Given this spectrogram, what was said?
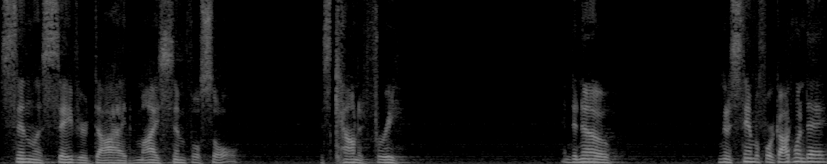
sinless Savior died, my sinful soul is counted free. And to know I'm going to stand before God one day,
